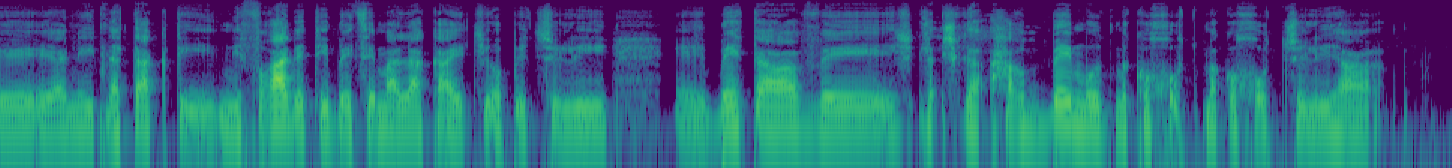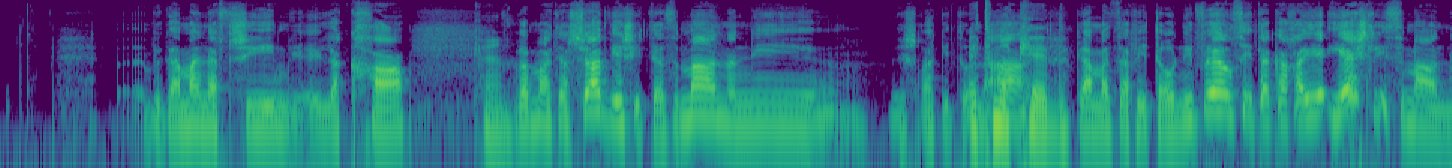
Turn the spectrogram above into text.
אה, אני התנתקתי, נפרדתי בעצם מהלהקה האתיופית שלי, אה, בטא, והרבה מאוד מכוחות, מכוחות שלי, ה- וגם הנפשיים, אה, לקחה. כן. ואמרתי, עכשיו יש לי את הזמן, אני, יש רק עיתונאה. אתמקד. גם עזבתי את האוניברסיטה, ככה, יש לי זמן.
